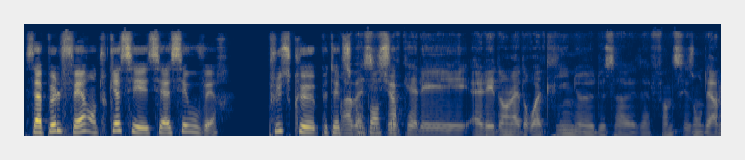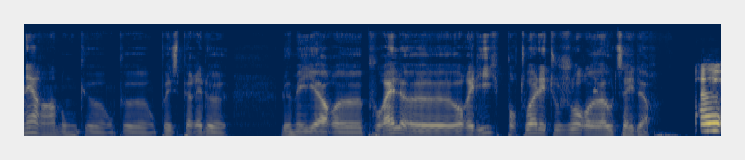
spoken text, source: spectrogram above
ça peut le faire. En tout cas, c'est c'est assez ouvert. Plus que peut-être ah ce bah, C'est sûr qu'elle est elle est dans la droite ligne de sa, fin de saison dernière, hein, donc on peut on peut espérer le le meilleur pour elle. Aurélie, pour toi, elle est toujours outsider. Euh,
